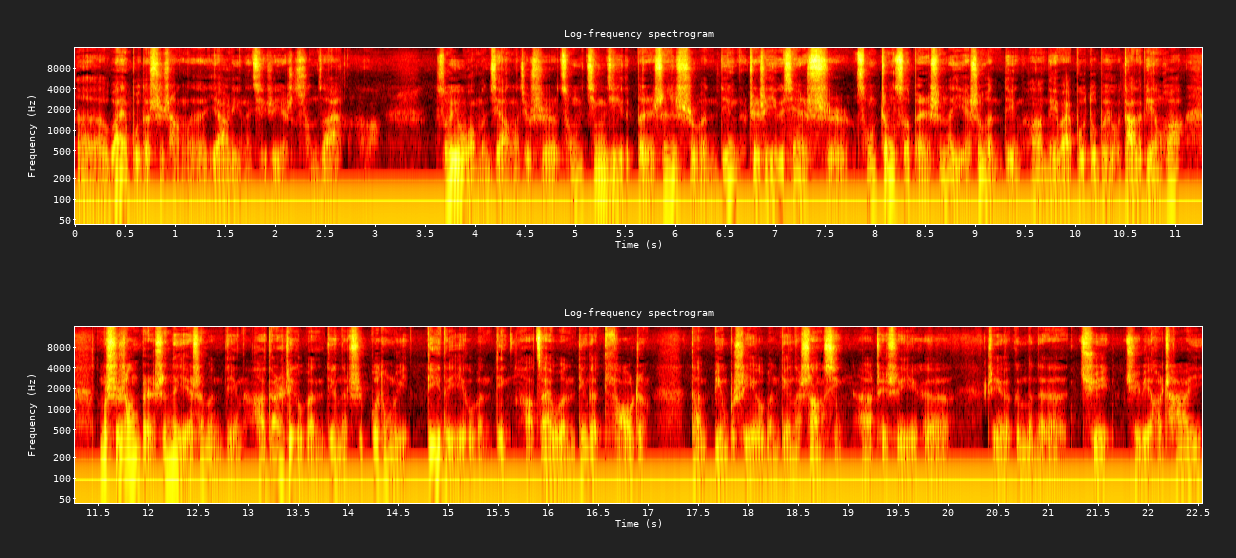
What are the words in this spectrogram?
呃，外部的市场的压力呢，其实也是存在的啊，所以我们讲呢，就是从经济的本身是稳定的，这是一个现实；从政策本身呢，也是稳定的啊，内外部都不会有大的变化。那么市场本身呢，也是稳定的啊，但是这个稳定呢，是波动率低的一个稳定啊，在稳定的调整，但并不是一个稳定的上行啊，这是一个这个根本的区区别和差异。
